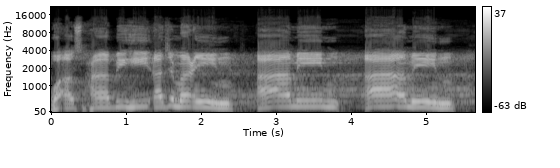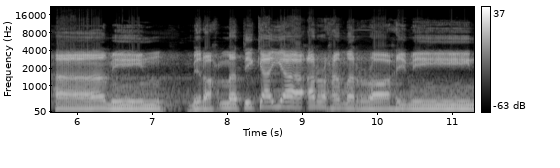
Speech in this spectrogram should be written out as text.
وأصحابه أجمعين. آمين آمين آمين. برحمتك يا أرحم الراحمين.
